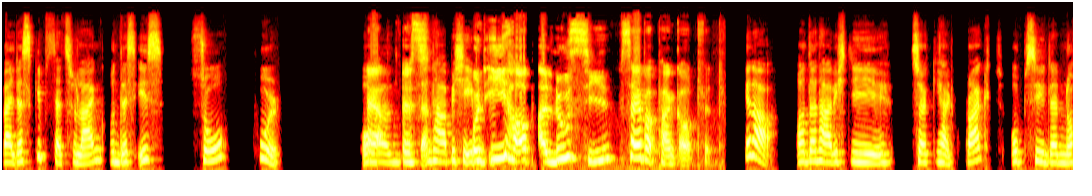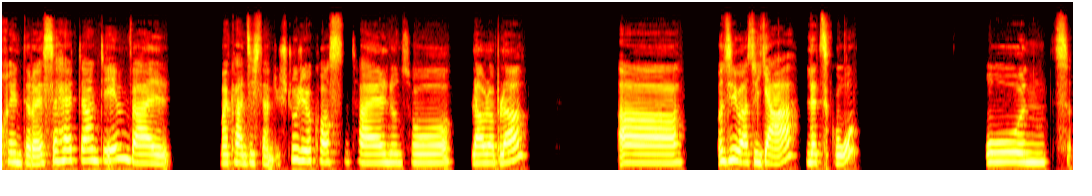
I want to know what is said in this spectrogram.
Weil das gibt's nicht so lang und es ist so cool. Und Ja, dann habe ich eben Und ich hab ein Lucy Cyberpunk-Outfit. Genau. Und dann habe ich die Zöcki halt gefragt, ob sie dann noch Interesse hätte an dem, weil man kann sich dann die Studiokosten teilen und so, bla bla bla. Äh, und sie war so, ja, let's go. Und äh,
